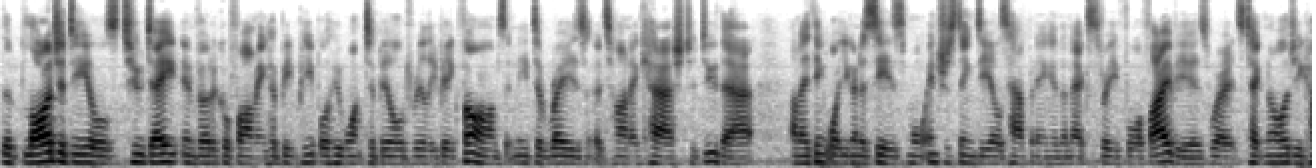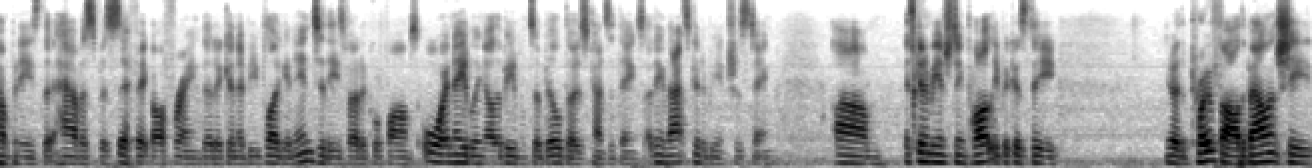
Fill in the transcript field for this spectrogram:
the larger deals to date in vertical farming have been people who want to build really big farms and need to raise a ton of cash to do that. And I think what you're going to see is more interesting deals happening in the next three, four, five years, where it's technology companies that have a specific offering that are going to be plugging into these vertical farms or enabling other people to build those kinds of things. I think that's going to be interesting. Um, it's going to be interesting partly because the you know the profile, the balance sheet,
